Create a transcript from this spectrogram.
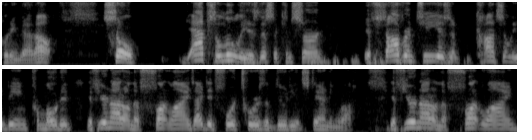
putting that out. So absolutely, is this a concern? If sovereignty isn't constantly being promoted, if you're not on the front lines, I did four tours of duty at Standing Rock. If you're not on the front line,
